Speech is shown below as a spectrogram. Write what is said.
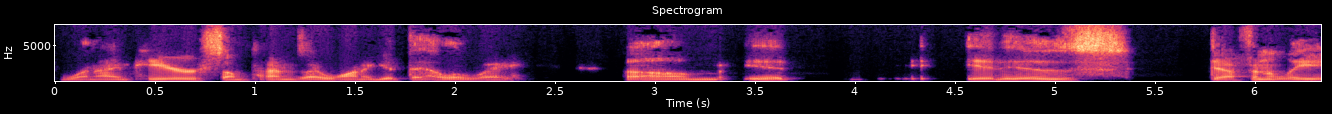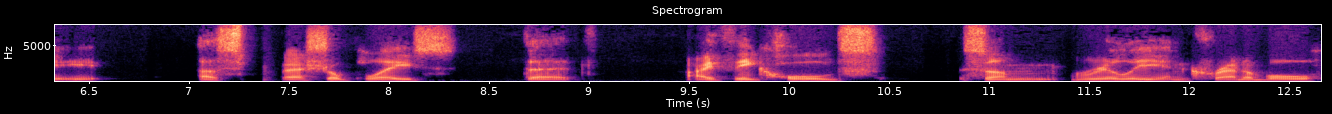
when I'm here, sometimes I want to get the hell away. Um, it, it is definitely a special place that I think holds some really incredible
